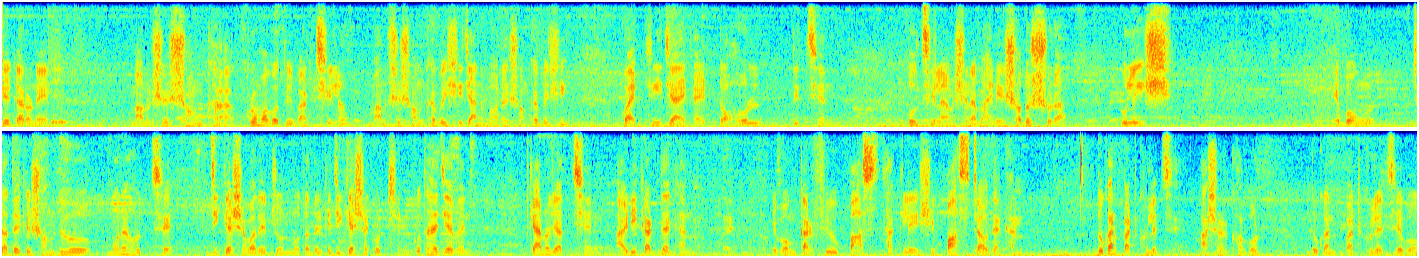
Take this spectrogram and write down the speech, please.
যে কারণে মানুষের সংখ্যা ক্রমাগতই বাড়ছিল। মানুষের সংখ্যা বেশি, যানবাহনের সংখ্যা বেশি। কয়েকটি জায়গায় টহল দিচ্ছেন বলছিলাম সেনাবাহিনীর সদস্যরা, পুলিশ এবং যাদেরকে সন্দেহ মনে হচ্ছে, জিজ্ঞাসাবাদের জন্য তাদেরকে জিজ্ঞাসা করছেন, কোথায় যাবেন, কেন যাচ্ছেন, আইডি কার্ড দেখান এবং কারফিউ পাস থাকলে সেই পাসটাও দেখান। দোকানপাট খুলেছে, আসার খবর। দোকানপাট খুলেছে এবং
